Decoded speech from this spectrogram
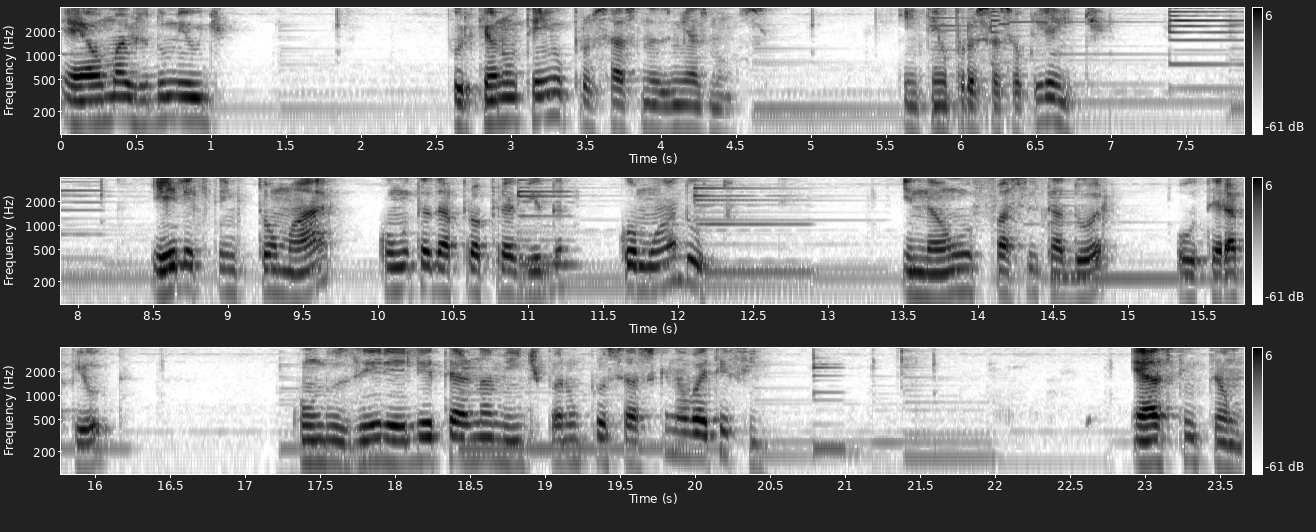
é uma ajuda humilde. Porque eu não tenho o processo nas minhas mãos. Quem tem o processo é o cliente. Ele é que tem que tomar conta da própria vida como um adulto, e não o facilitador ou terapeuta conduzir ele eternamente para um processo que não vai ter fim. Esta então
